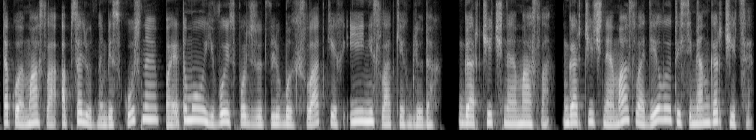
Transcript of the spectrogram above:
Такое масло абсолютно безвкусное, поэтому его используют в любых сладких и несладких блюдах. Горчичное масло. Горчичное масло делают из семян горчицы.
